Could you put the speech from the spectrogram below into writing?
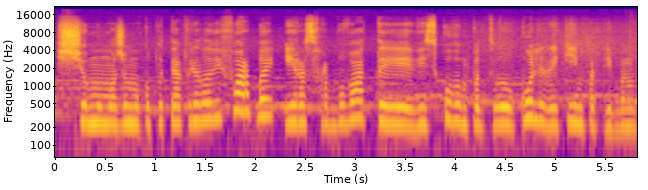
що ми можемо купити акрилові фарби і розфарбувати військовим під колір, який їм потрібен.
